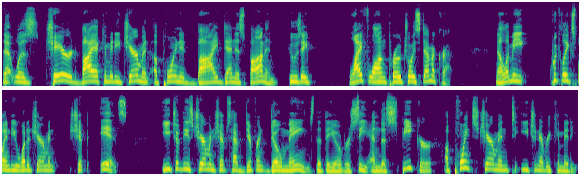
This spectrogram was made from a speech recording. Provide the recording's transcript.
that was chaired by a committee chairman appointed by Dennis Bonnen, who's a lifelong pro choice Democrat. Now, let me quickly explain to you what a chairmanship is. Each of these chairmanships have different domains that they oversee, and the speaker appoints chairman to each and every committee.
